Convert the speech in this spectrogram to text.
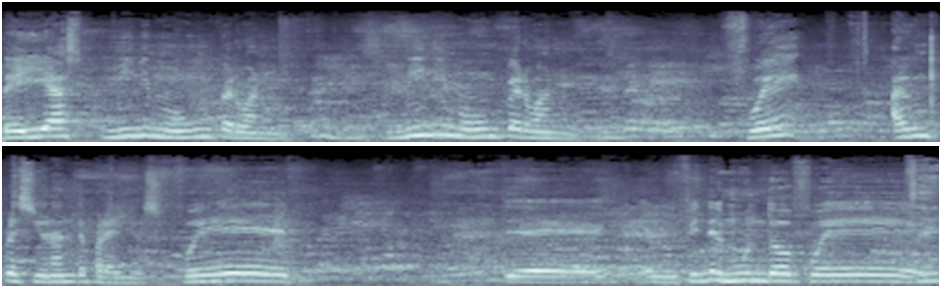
veías mínimo un peruano. Mínimo un peruano. Fue algo impresionante para ellos. Fue eh, el fin del mundo, fue Sí.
